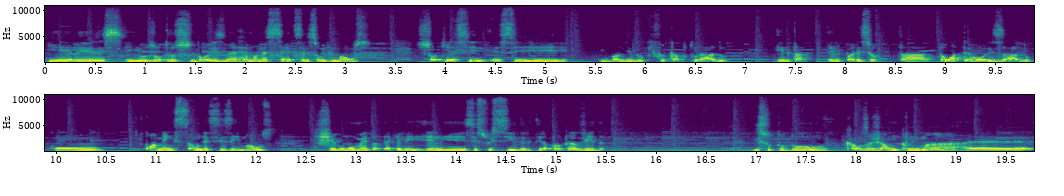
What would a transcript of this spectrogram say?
E eles e os outros dois, né, remanescentes, eles são irmãos. Só que esse esse bandido que foi capturado, ele tá ele pareceu estar tá tão aterrorizado com com a menção desses irmãos que chega um momento até que ele ele se suicida, ele tira a própria vida. Isso tudo causa já um clima é,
